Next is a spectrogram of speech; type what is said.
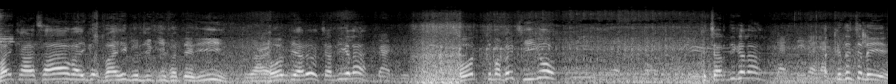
ਭਾਈ ਖਾਲਸਾ ਵਾਹਿਗੁਰੂ ਵਾਹਿਗੁਰੂ ਜੀ ਕੀ ਫਤਿਹ ਜੀ। ਵਾਹਿਗੁਰੂ। ਹੋਰ ਪਿਆਰੋ ਚੜ੍ਹਦੀ ਕਲਾ? ਚੜ੍ਹਦੀ ਹੋਰ ਤੇ ਬਾਬਾ ਜੀ ਠੀਕ ਹੋ? ਤੇ ਚੜ੍ਹਦੀ ਕਲਾ? ਚੜ੍ਹਦੀ ਕਿੱਥੇ ਚਲੇ ਜੇ?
